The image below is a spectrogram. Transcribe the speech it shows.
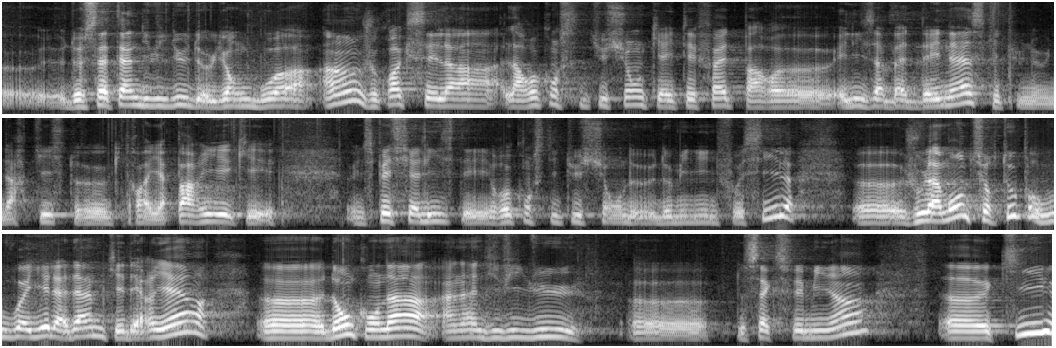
euh, de cet individu de Liangbois 1. Je crois que c'est la, reconstitution qui a été faite par euh, Elisabeth Deynes, qui est une, artiste euh, qui travaille à Paris et qui est une spécialiste des reconstitutions de dominines fossiles. je vous la montre surtout pour que vous voyez la dame qui est derrière. donc on a un individu de sexe féminin qui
